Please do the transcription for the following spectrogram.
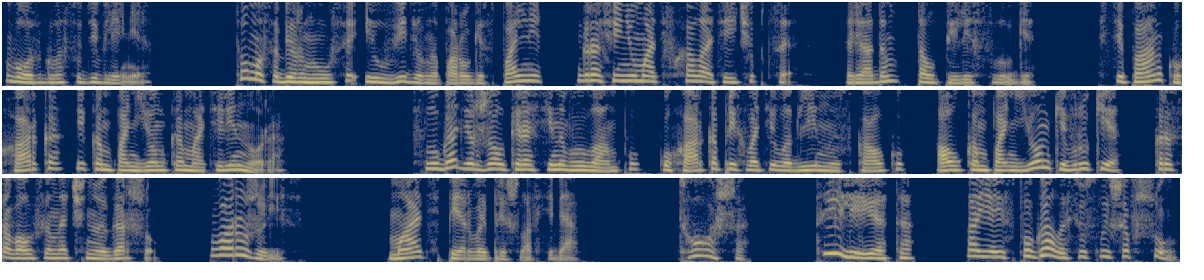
возглас удивления. Томас обернулся и увидел на пороге спальни графиню-мать в халате и чепце. Рядом толпились слуги. Степан, кухарка и компаньонка матери Нора. Слуга держал керосиновую лампу, кухарка прихватила длинную скалку, а у компаньонки в руке красовался ночной горшок. Вооружились. Мать первой пришла в себя. «Тоша, ты ли это?» А я испугалась, услышав шум.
